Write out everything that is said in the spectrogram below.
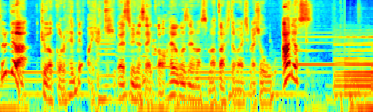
それでは今日はこの辺でお開き。おやすみなさい。おはようございます。また明日お会いしましょう。アディオス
